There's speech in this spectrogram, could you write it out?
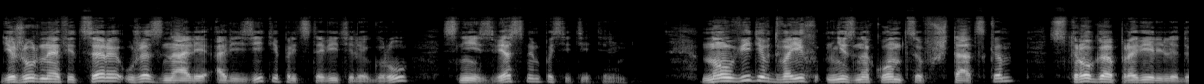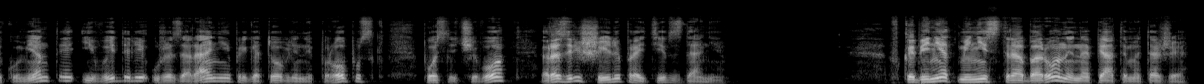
Дежурные офицеры уже знали о визите представителя ГРУ с неизвестным посетителем. Но увидев двоих незнакомцев в штатском, строго проверили документы и выдали уже заранее приготовленный пропуск, после чего разрешили пройти в здание. В кабинет министра обороны на пятом этаже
